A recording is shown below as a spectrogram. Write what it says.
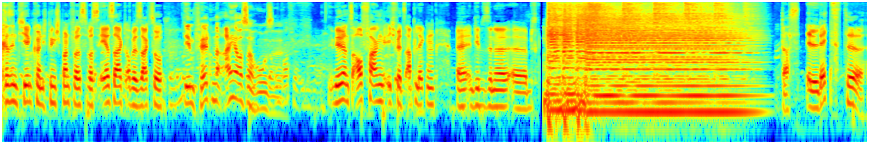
präsentieren können. Ich bin gespannt, was, was er sagt, ob er sagt so, Dem fällt ein Ei aus der Hose. Wir werden es auffangen, ich werde es ablecken. Äh, in diesem Sinne, äh, bis das letzte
